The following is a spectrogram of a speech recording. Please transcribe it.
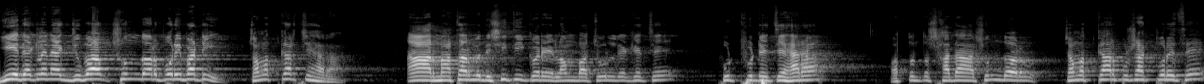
গিয়ে দেখলেন এক যুবক সুন্দর পরিপাটি, চমৎকার চেহারা। আর মাথার মধ্যে স্মৃতি করে লম্বা চুল রেখেছে, ফুটফুটে চেহারা, অত্যন্ত সাদা, সুন্দর, চমৎকার পোশাক পরেছে।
